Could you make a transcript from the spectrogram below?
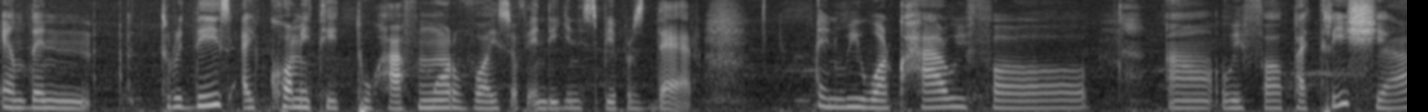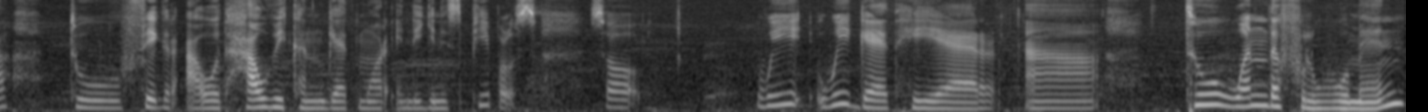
And then through this, I committed to have more voice of indigenous peoples there and we work hard with uh, uh, with uh, Patricia to figure out how we can get more indigenous peoples. So we we get here uh, two wonderful women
